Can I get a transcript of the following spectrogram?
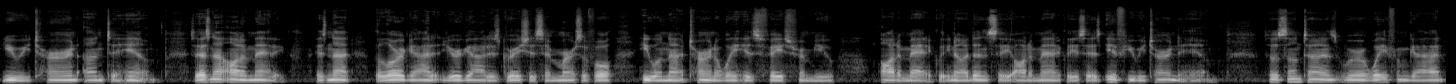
you return unto him. So that's not automatic. It's not the Lord God, your God is gracious and merciful. He will not turn away his face from you automatically. No, it doesn't say automatically. It says if you return to him. So sometimes we're away from God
